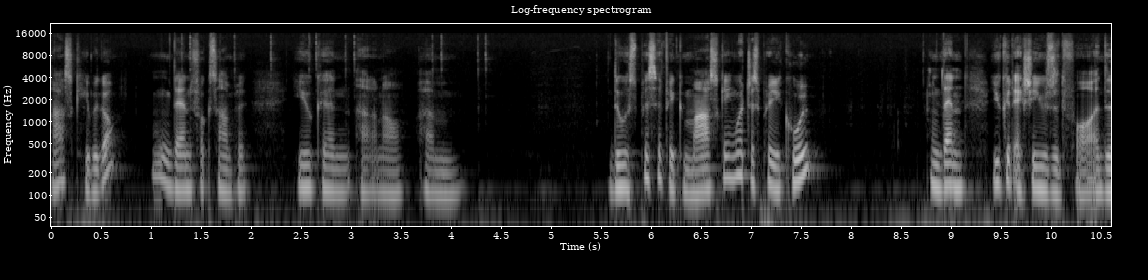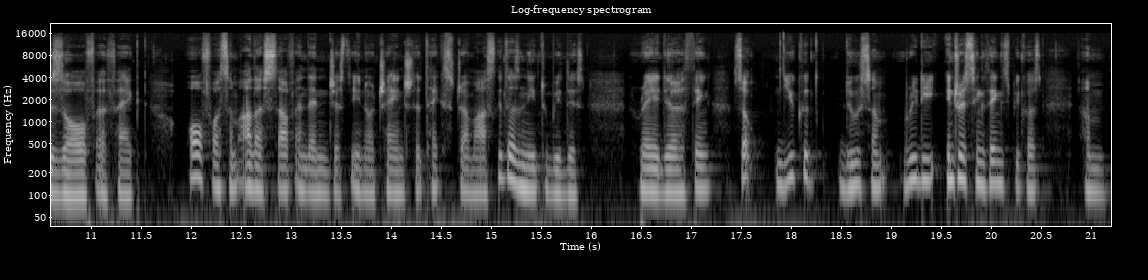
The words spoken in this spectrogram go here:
Mask here we go. Then for example you can i don't know um, do specific masking which is pretty cool and then you could actually use it for a dissolve effect or for some other stuff and then just, you know, change the texture mask. It doesn't need to be this radial thing. So you could do some really interesting things because um,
